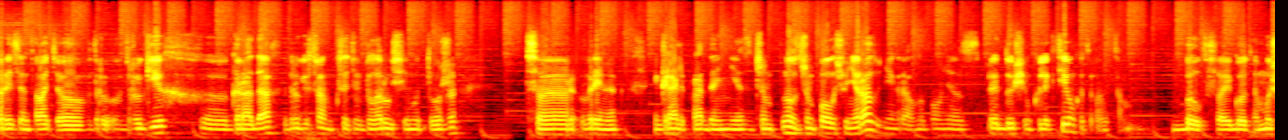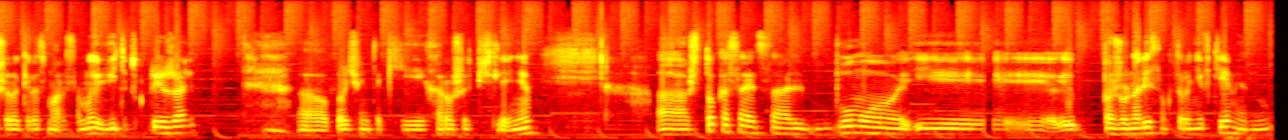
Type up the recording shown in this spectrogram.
презентовать его в, других э, городах, в других странах. Кстати, в Беларуси мы тоже в свое время играли, правда, не с Джим... Ну, с Джим Пол еще ни разу не играл, но помню, с предыдущим коллективом, который там был в свои годы, мы Рокеры с Марса, мы в Витебск приезжали. Uh, очень такие хорошие впечатления. Uh, что касается альбома и, и, и по журналистам, которые не в теме, ну,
